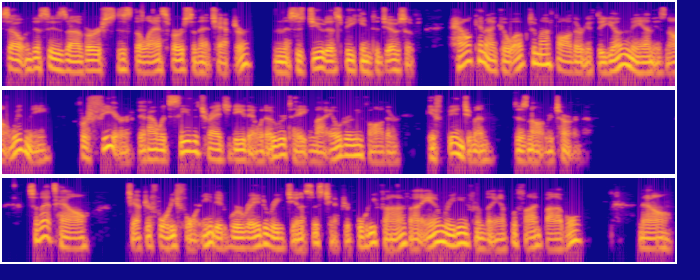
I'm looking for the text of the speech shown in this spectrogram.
So this is a verse, this is the last verse of that chapter. And this is Judah speaking to Joseph. How can I go up to my father if the young man is not with me, for fear that I would see the tragedy that would overtake my elderly father if Benjamin does not return? So that's how chapter 44 ended. We're ready to read Genesis chapter 45. I am reading from the Amplified Bible. Now,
